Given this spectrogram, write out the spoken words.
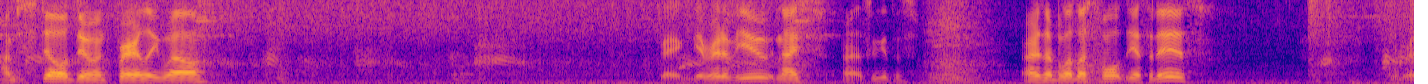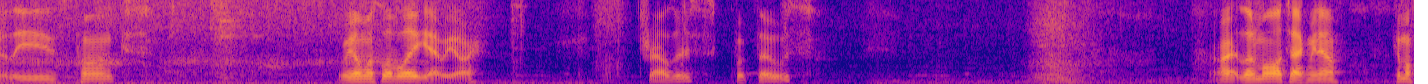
I'm still doing fairly well. Okay, get rid of you. Nice. Alright, let's go get this. Alright, is our bloodlust full? Yes, it is. Get rid of these punks. We almost level 8? Yeah, we are. Trousers. Equip those. Alright, let them all attack me now. Come on.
